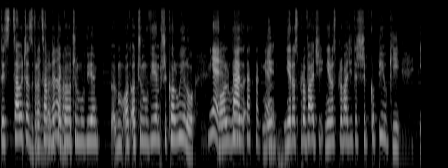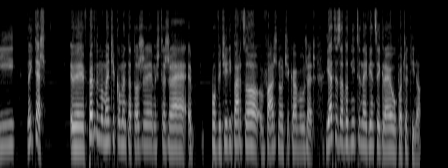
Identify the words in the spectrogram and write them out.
to jest cały czas, wracamy nie, do tego, o czym mówiłem, o, o czym mówiłem przy Colwillu. Nie, Colwill tak, tak, tak, nie, nie, rozprowadzi, nie rozprowadzi też szybko piłki i no i też w pewnym momencie komentatorzy myślę, że y, powiedzieli bardzo ważną, ciekawą rzecz. Jacy zawodnicy najwięcej grają u Pochettino?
